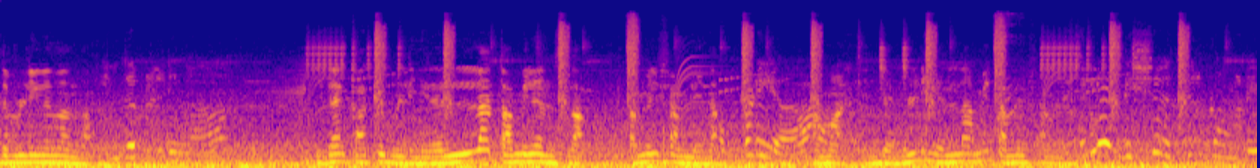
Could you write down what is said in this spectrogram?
அந்த பில்டிங்ல தான் இந்த பில்டிங்கா இதுதான் காக்கி பில்டிங் இதெல்லாம் தமிழன்ஸ் தான். தமிழ் ஃபேமிலி தான். அப்படியா? ஆமாம் இந்த பில்டிங் எல்லாமே தமிழ் ஃபேமிலி பெரிய டிஷ் வச்சிருக்காங்களே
